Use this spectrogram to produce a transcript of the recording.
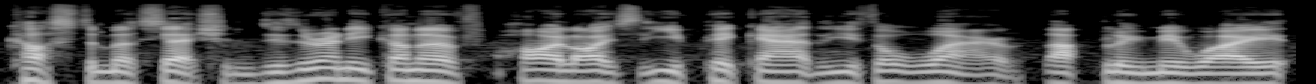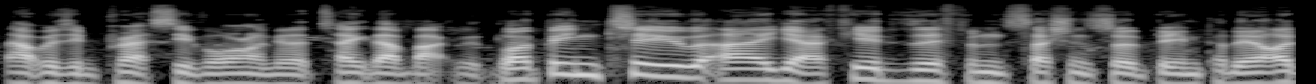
customer sessions, is there any kind of highlights that you pick out that you thought, wow, that blew me away, that was impressive, or I'm going to take that back with me? Well, I've been to uh, yeah a few of the different sessions that have been put in. I,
